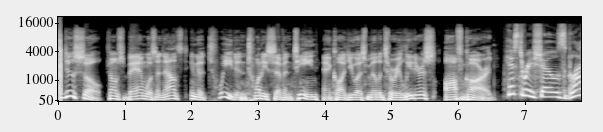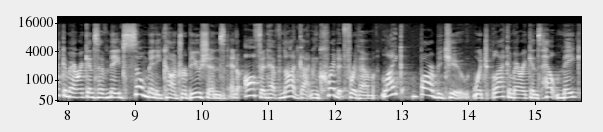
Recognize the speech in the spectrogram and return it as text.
To do so, Trump's ban was announced in a tweet in 2017 and caught U.S. military leaders off guard. History shows black Americans have made so many contributions and often have not gotten credit for them, like barbecue, which black Americans helped make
